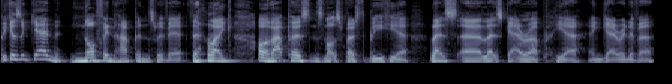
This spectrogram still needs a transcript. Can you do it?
Because again, nothing happens with it. They're like, oh, that person's not supposed to be here. Let's uh, let's get her up here and get rid of her.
